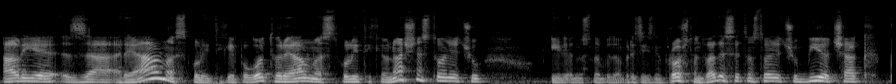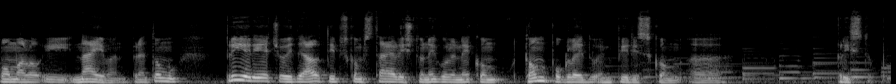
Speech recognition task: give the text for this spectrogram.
ali je za realnost politike, pogotovo realnost politike u našem stoljeću, ili odnosno da budemo precizni, u prošlom 20. stoljeću, bio čak pomalo i naivan. Prema tomu, prije riječ o idealtipskom stajalištu nego li nekom u tom pogledu empirijskom uh, pristupu.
